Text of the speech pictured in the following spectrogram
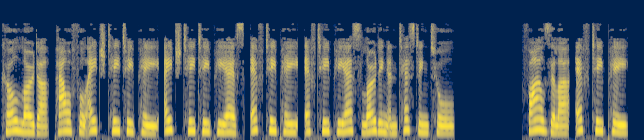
Curl loader, powerful HTTP, HTTPS, FTP, FTPS loading and testing tool. FileZilla, FTP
